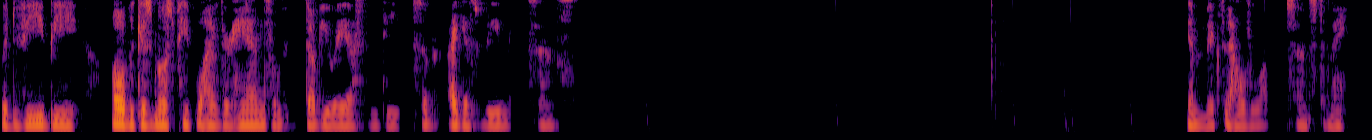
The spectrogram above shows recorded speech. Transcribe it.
Would V be... Oh, because most people have their hands on the W, A, S, and D, so I guess V makes sense. It makes a hell of a lot more sense to me.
